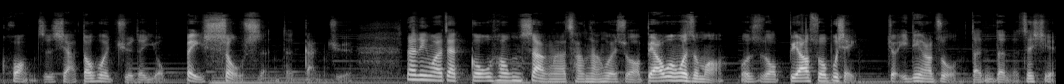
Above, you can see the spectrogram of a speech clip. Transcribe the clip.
况之下，都会觉得有被受审的感觉。那另外在沟通上呢，常常会说不要问为什么，或者说不要说不行就一定要做等等的，这些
